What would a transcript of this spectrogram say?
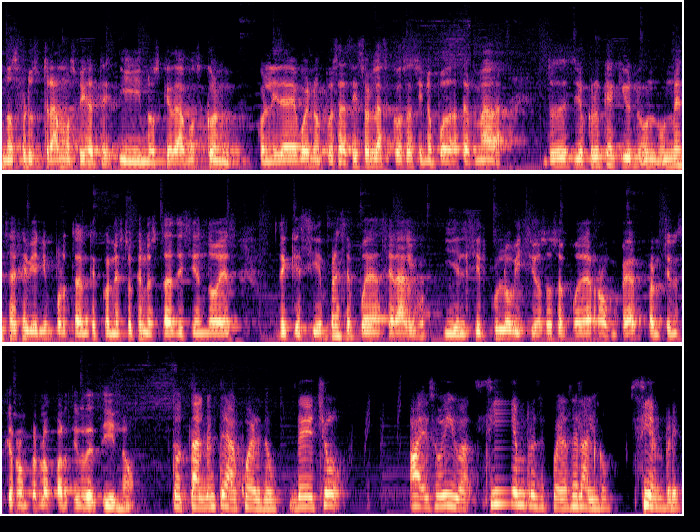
nos frustramos, fíjate, y nos quedamos con, con, la idea de, bueno, pues así son las cosas y no puedo hacer nada. Entonces yo creo que aquí un, un, mensaje bien importante con esto que nos estás diciendo es de que siempre se puede hacer algo y el círculo vicioso se puede romper, pero tienes que romperlo a partir de ti, ¿no? Totalmente de acuerdo. De hecho, a eso iba, siempre se puede hacer algo, siempre.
